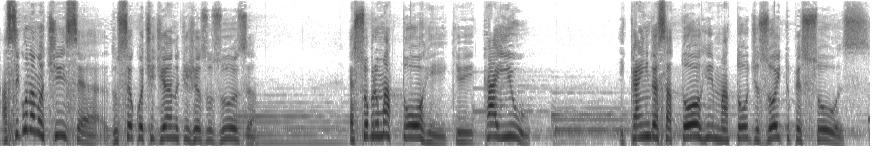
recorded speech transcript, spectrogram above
A segunda notícia do seu cotidiano que Jesus usa é sobre uma torre que caiu. E caindo essa torre, matou 18 pessoas.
